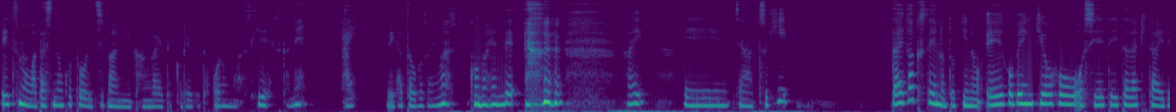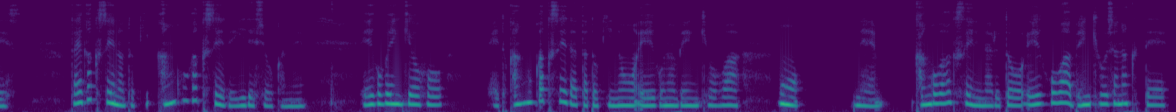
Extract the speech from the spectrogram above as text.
いつも私のことを一番に考えてくれるところも好きですかね。はい。ありがとうございます。この辺で。はい。えー、じゃあ次。大学生の時の英語勉強法を教えていただきたいです。大学生の時、看護学生でいいでしょうかね。英語勉強法。えっ、ー、と、看護学生だった時の英語の勉強は、もうね、看護学生になると、英語は勉強じゃなくて、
